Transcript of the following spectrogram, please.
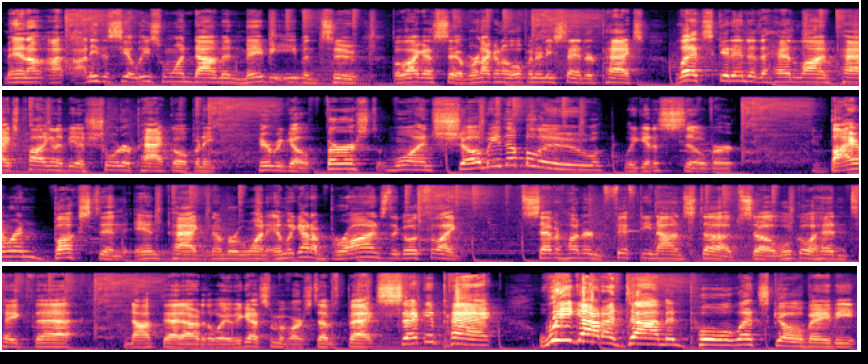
Man, I, I, need to see at least one diamond, maybe even two. But like I said, we're not going to open any standard packs. Let's get into the headline packs. Probably going to be a shorter pack opening. Here we go. First one, show me the blue. We get a silver. Byron Buxton in pack number one. And we got a bronze that goes for like 759 stubs. So we'll go ahead and take that, knock that out of the way. We got some of our stubs back. Second pack, we got a diamond pull. Let's go, baby.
